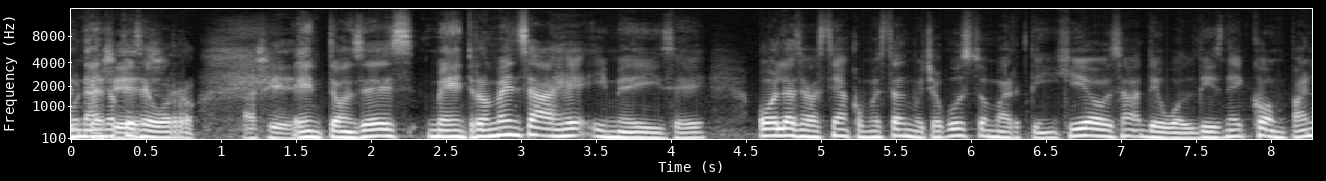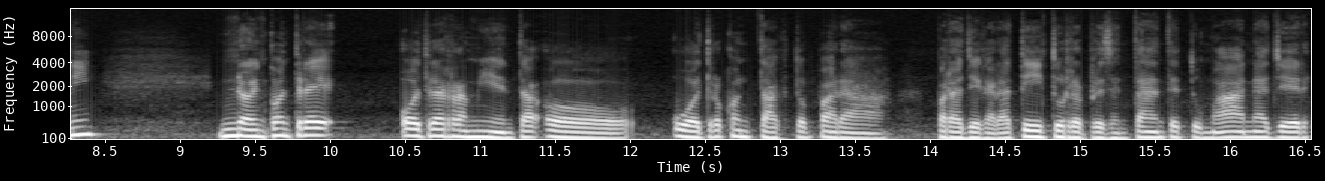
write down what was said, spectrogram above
un año que se es. borró. Así es. Entonces me entra un mensaje y me dice, hola Sebastián, ¿cómo estás? Mucho gusto, Martín Giosa de Walt Disney Company. No encontré otra herramienta o u otro contacto para, para llegar a ti, tu representante, tu manager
